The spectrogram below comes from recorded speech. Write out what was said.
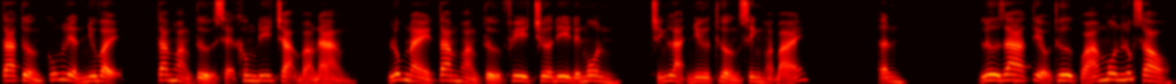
Ta tưởng cũng liền như vậy, tam hoàng tử sẽ không đi chạm vào nàng, lúc này tam hoàng tử phi chưa đi đến môn, chính là như thường sinh hoạt bái. ân Lư ra tiểu thư quá môn lúc sau,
